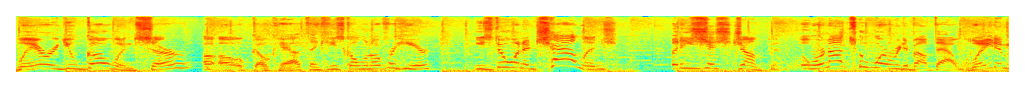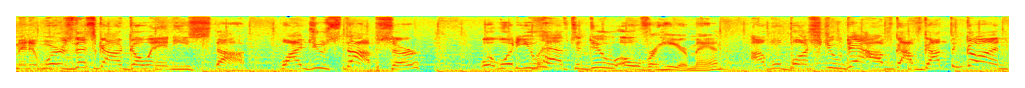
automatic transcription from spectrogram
Where are you going, sir? Oh, oh, okay. I think he's going over here. He's doing a challenge, but he's just jumping. We're not too worried about that one. Wait a minute. Where's this guy going? And he stopped. Why'd you stop, sir? What, what do you have to do over here, man? I will bust you down. I've, I've got the gun.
